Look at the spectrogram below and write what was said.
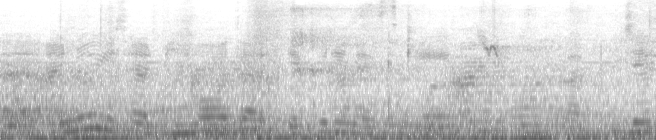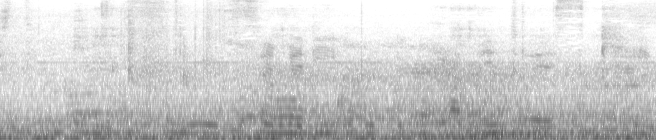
Uh, I know you said before that they couldn't escape, but just somebody happened to escape.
